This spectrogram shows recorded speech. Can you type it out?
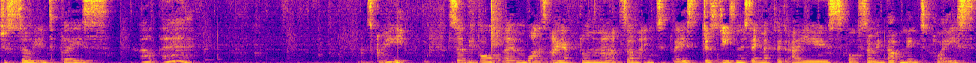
just sew it into place about there. That's great. So before, um, once I have done that, sewn that into place, just using the same method I use for sewing that one into place,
